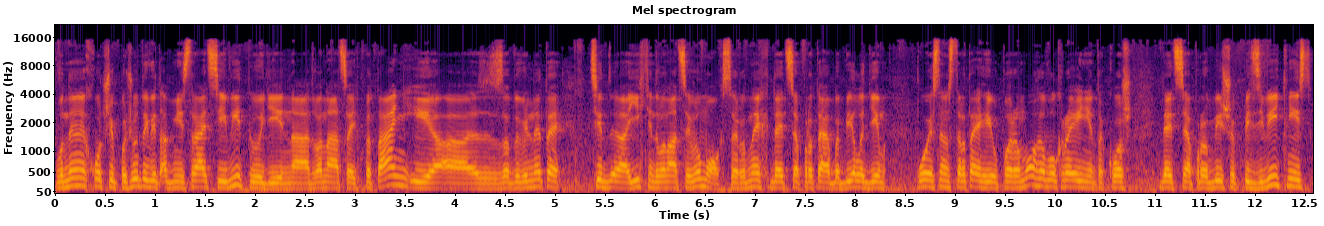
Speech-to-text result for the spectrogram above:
вони хочуть почути від адміністрації відповіді на 12 питань і а, задовільнити ці а, їхні 12 вимог. Серед них йдеться про те, аби Білий Дім пояснив стратегію перемоги в Україні. Також йдеться про більшу підзвітність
